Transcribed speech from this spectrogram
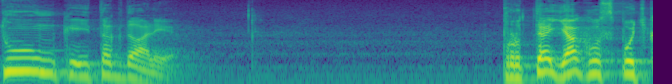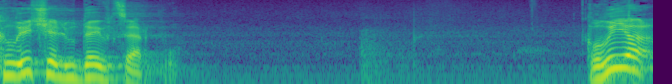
думки і так далі. Про те, як Господь кличе людей в церкву. Коли я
